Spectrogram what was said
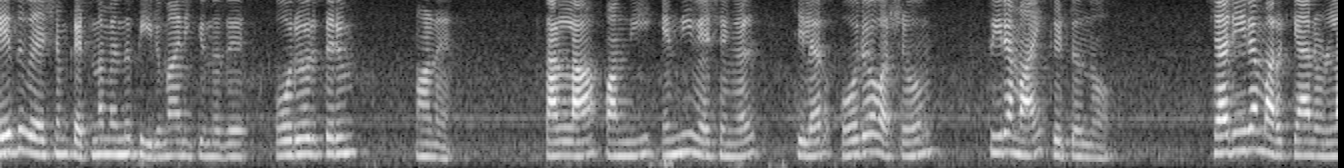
ഏത് വേഷം കെട്ടണമെന്ന് തീരുമാനിക്കുന്നത് ഓരോരുത്തരും ആണ്. തള്ള പന്നി എന്നീ വേഷങ്ങൾ ചിലർ ഓരോ വർഷവും സ്ഥിരമായി കിട്ടുന്നു. ശരീരം മറിക്കാനുള്ള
